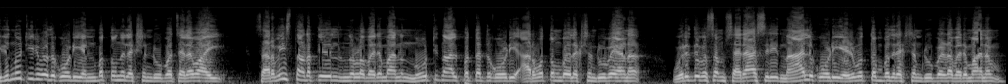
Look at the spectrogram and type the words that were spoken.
ഇരുന്നൂറ്റി ഇരുപത് കോടി എൺപത്തൊന്ന് ലക്ഷം രൂപ ചെലവായി. സർവീസ് നടത്തിയതിൽ നിന്നുള്ള വരുമാനം നൂറ്റി നാൽപ്പത്തെട്ട് കോടി അറുപത്തൊമ്പത് ലക്ഷം രൂപയാണ്. ഒരു ദിവസം ശരാശരി നാല് കോടി എഴുപത്തൊമ്പത് ലക്ഷം രൂപയുടെ വരുമാനം.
